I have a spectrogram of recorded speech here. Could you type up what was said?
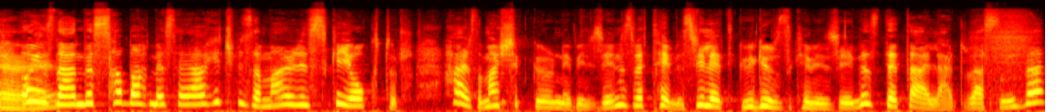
Evet. O yüzden de sabah mesela hiçbir zaman riski yoktur. Her zaman şık görünebileceğiniz ve temiz jilet gibi gözükebileceğiniz detaylardır aslında.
